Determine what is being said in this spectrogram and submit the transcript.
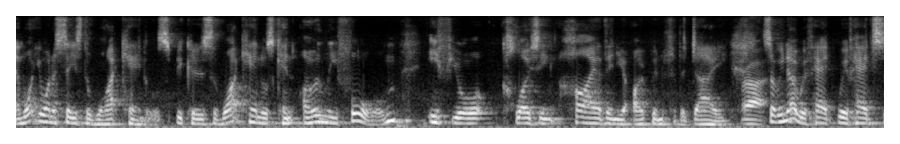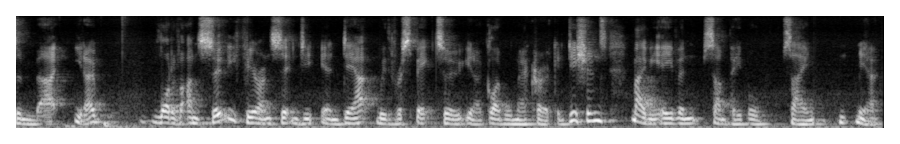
And what you want to see is the white candles because the white candles can only form if you're closing higher than you're open for the day. Right. So we know we've had we've had some uh, you know lot of uncertainty, fear, uncertainty and doubt with respect to you know global macro conditions. Maybe even some people saying you know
